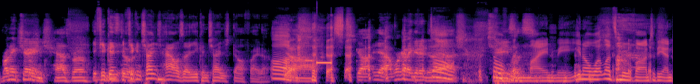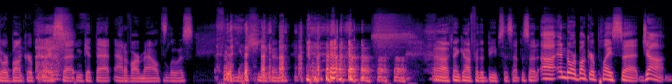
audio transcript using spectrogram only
running change Hasbro. If you can, Let's do if you can change Hauser, you can change Darth Vader. Oh, Yeah. Scott, yeah, we're gonna get into Don't- that. Don't Jesus. remind me. You know what? Let's move on to the Endor bunker playset and get that out of our mouths, Lewis. You heathen. Oh, thank God for the beeps this episode. Uh, Endor bunker playset. John.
